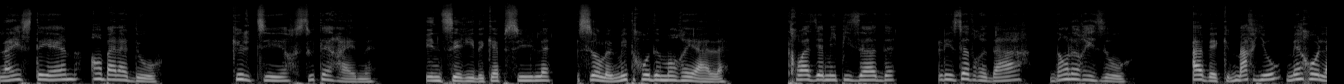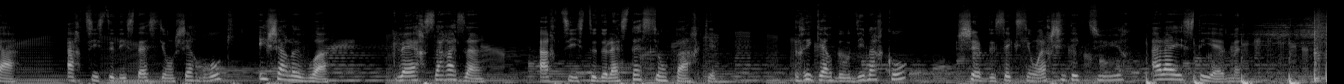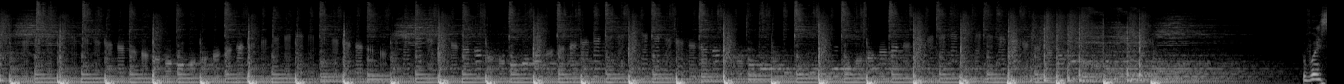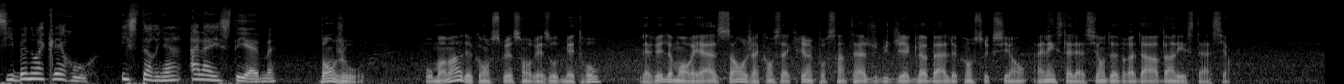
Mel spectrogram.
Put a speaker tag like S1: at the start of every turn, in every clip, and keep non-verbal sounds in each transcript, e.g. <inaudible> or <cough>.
S1: la STM en balado. Culture souterraine. Une série de capsules sur le métro de Montréal. Troisième épisode, les œuvres d'art dans le réseau. Avec Mario Merola, artiste des stations Sherbrooke et Charlevoix. Claire Sarrazin, artiste de la station Parc. Ricardo Di Marco, chef de section architecture à la STM. Voici Benoît Clairoux, historien à la STM.
S2: Bonjour. Au moment de construire son réseau de métro, la Ville de Montréal songe à consacrer un pourcentage du budget global de construction à l'installation d'œuvres d'art dans les stations.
